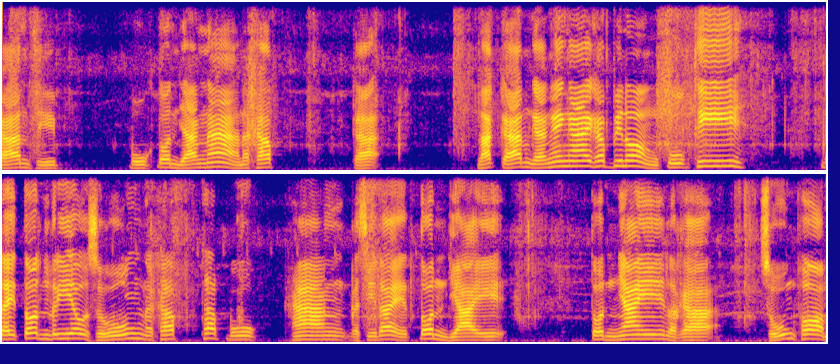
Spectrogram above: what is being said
การสิปลูกต้นยางหน้านะครับกะหลักการก็ง่าย ๆ ครับพี่น้องปลูกที่ได้ต้นเรียวสูงนะครับ ถ้าปลูกห่างก็สิได้ต้นใหญ่ต้นใหญ่แล้วก็สูงพร้อม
